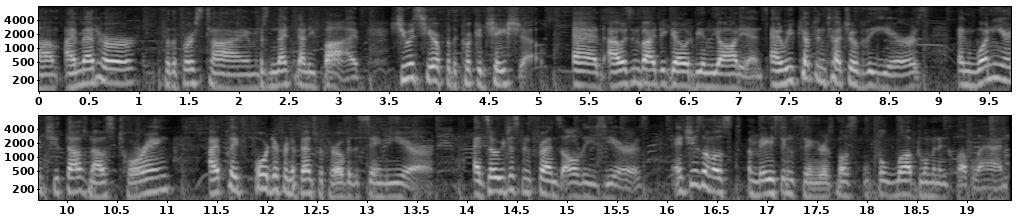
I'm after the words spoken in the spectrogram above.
Um, I met her for the first time it was in 1995. She was here for the Crook & Chase show, and I was invited to go to be in the audience. And we've kept in touch over the years. And one year in 2000, I was touring. I played four different events with her over the same year. And so we've just been friends all these years. And she's the most amazing singer, most beloved woman in Clubland.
